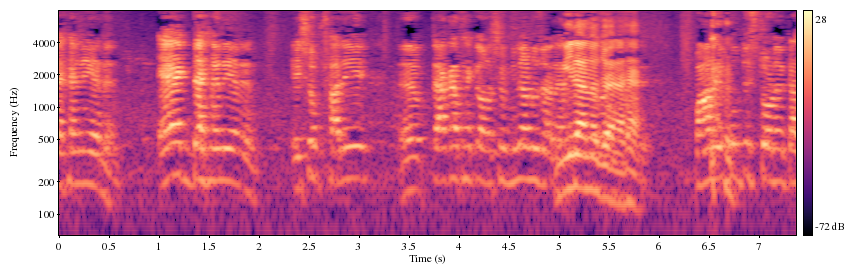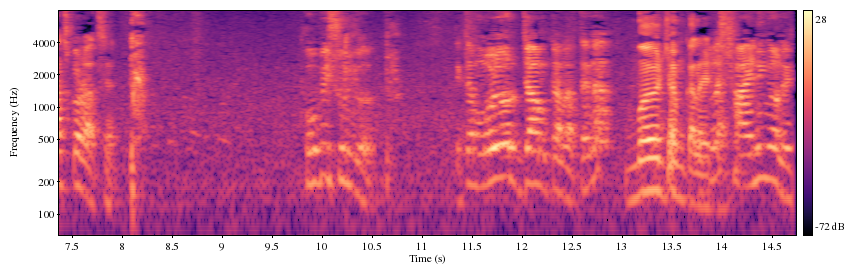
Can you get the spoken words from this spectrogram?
দেখা নিয়ে নেন। এক দেখা নিয়ে নেন। এইসব শাড়ি টাকা থেকে অনেক মিলানো যায় না। মিলানো যায় না, হ্যাঁ। পানির মধ্যে স্টোনের কাজ করা আছে। খুবই সুন্দর। এটা ময়ূর জাম কালার তাই না? ময়ূর জাম কালার এটা। শাইনিং অনেক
